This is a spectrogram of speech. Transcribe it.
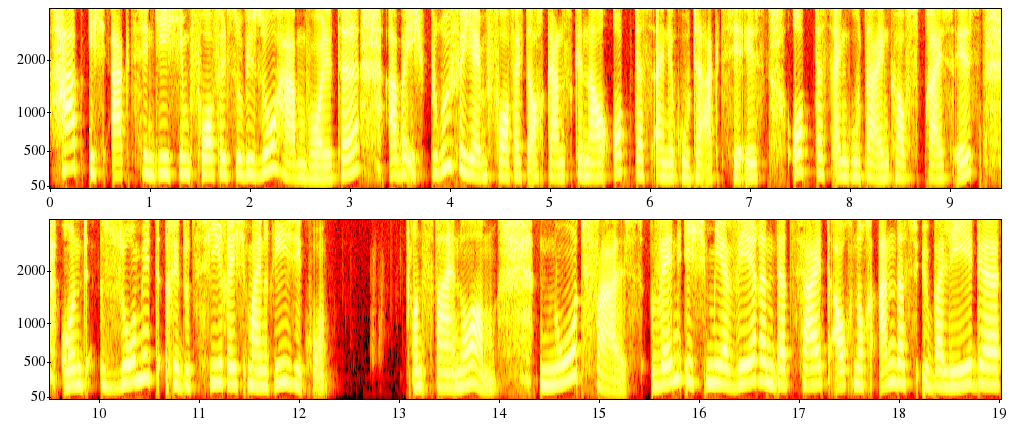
habe ich Aktien, die ich im Vorfeld sowieso haben wollte. Aber ich prüfe ja im Vorfeld auch ganz genau, ob das eine gute Aktie ist, ob das ein guter Einkaufspreis ist. Und somit reduziere ich mein Risiko. Und zwar enorm. Notfalls, wenn ich mir während der Zeit auch noch anders überlege,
